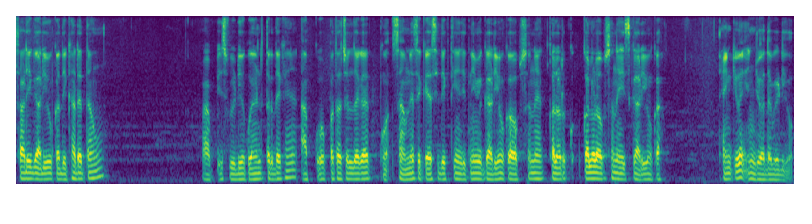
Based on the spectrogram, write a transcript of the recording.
सारी गाड़ियों का दिखा देता हूँ। आप इस वीडियो को एंड तक देखें, आपको पता चल जाएगा सामने से कैसे दिखती हैं जितनी भी गाड़ियों का ऑप्शन है कलर कलर ऑप्शन है इस गाड़ियों का। Thank you enjoy the video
